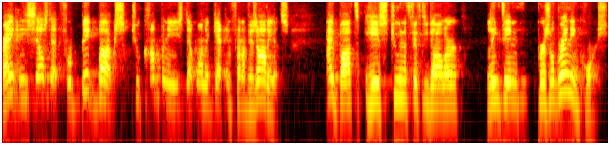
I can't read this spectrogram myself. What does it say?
right? And he sells that for big bucks to companies that want to get in front of his audience. I bought his $250 LinkedIn personal branding course.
